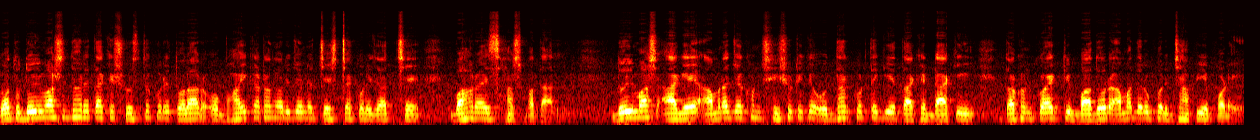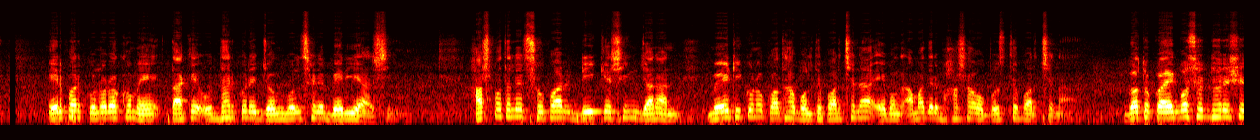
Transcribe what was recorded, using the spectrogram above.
গত দুই মাস ধরে তাকে সুস্থ করে তোলার ও ভয় কাটানোর জন্য চেষ্টা করে যাচ্ছে বহরাইচ হাসপাতাল। দুই মাস আগে আমরা যখন শিশুটিকে উদ্ধার করতে গিয়ে তাকে ডাকি, তখন কয়েকটি বাদর আমাদের উপর ঝাঁপিয়ে পড়ে। এরপর কোনো রকমে তাকে উদ্ধার করে জঙ্গল ছেড়ে বেরিয়ে আসি। হাসপাতালের সুপার ডি কে সিং জানান, মেয়েটি কোনো কথা বলতে পারছে না এবং আমাদের ভাষাও বুঝতে পারছে না। গত কয়েক বছর ধরে সে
